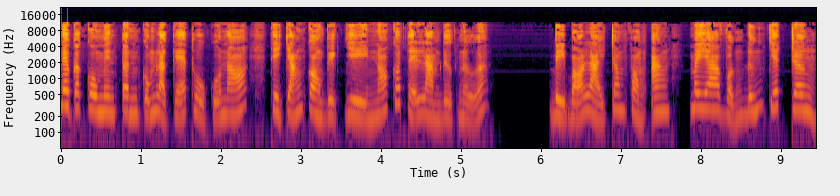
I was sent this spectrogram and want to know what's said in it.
Nếu các cô minh tinh cũng là kẻ thù của nó, thì chẳng còn việc gì nó có thể làm được nữa. Bị bỏ lại trong phòng ăn, Maya vẫn đứng chết trân.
